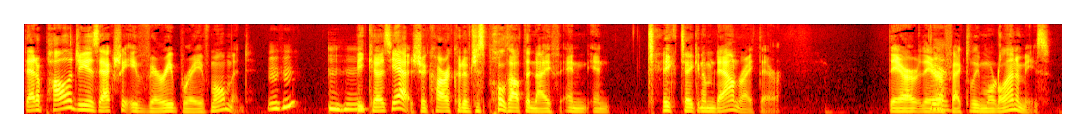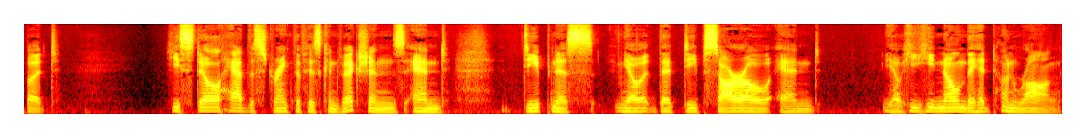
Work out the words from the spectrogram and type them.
that apology is actually a very brave moment. Mm-hmm. Because, yeah, G'Kar could have just pulled out the knife and, and take, taken him down right there. They are they are Yeah. effectively mortal enemies, but he still had the strength of his convictions and deepness, you know, that deep sorrow and you know, he he known they had done wrong.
